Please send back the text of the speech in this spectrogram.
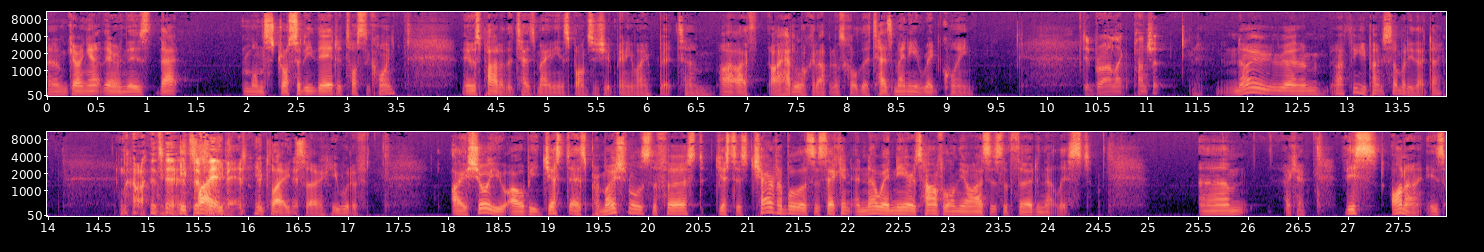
um, going out there and there's that monstrosity there to toss the coin. It was part of the Tasmanian sponsorship anyway, but um, I, I, I had to look it up and it was called the Tasmanian Red Queen. Did Brian like punch it? No, um, I think he punched somebody that day. it's He played. he played, so he would have. I assure you, I will be just as promotional as the first, just as charitable as the second, and nowhere near as harmful on the eyes as the third in that list. Um, okay. This honour is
